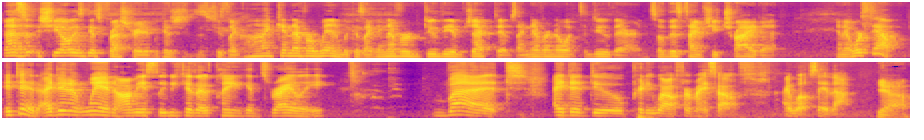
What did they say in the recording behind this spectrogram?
That's she always gets frustrated because she's, she's like, oh, I can never win because I can never do the objectives. I never know what to do there. And so this time she tried it, and it worked out. it did I didn't win obviously because I was playing against Riley but I did do pretty well for myself I will say that Yeah,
